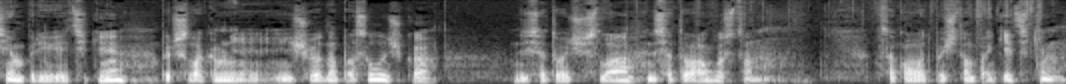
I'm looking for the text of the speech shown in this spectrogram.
Всем приветики. Пришла ко мне еще одна посылочка 10 числа, 10 августа. В таком вот почтовом пакетике.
